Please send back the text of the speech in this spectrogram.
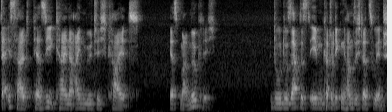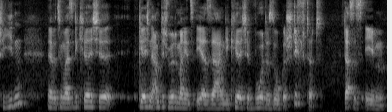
da ist halt per se keine Einmütigkeit erstmal möglich. Du, du sagtest eben, Katholiken haben sich dazu entschieden, äh, beziehungsweise die Kirche, kirchenamtlich würde man jetzt eher sagen, die Kirche wurde so gestiftet, dass es eben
